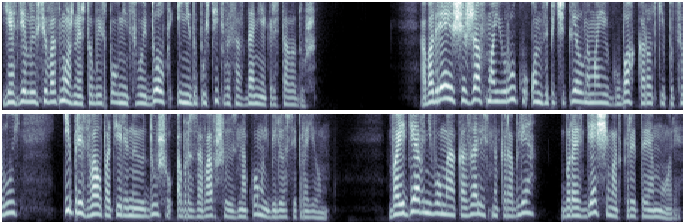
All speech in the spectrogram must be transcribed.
Я сделаю все возможное, чтобы исполнить свой долг и не допустить воссоздания кристалла душ. Ободряюще сжав мою руку, он запечатлел на моих губах короткий поцелуй и призвал потерянную душу, образовавшую знакомый белесый проем. Войдя в него, мы оказались на корабле, бороздящем открытое море.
